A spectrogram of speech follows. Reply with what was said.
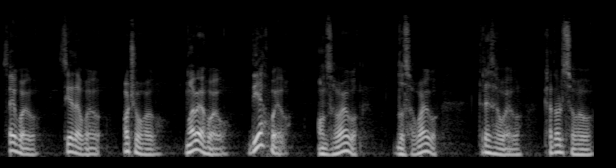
seis juegos, siete juegos, ocho juegos, nueve juegos, diez juegos, once juegos, doce juegos, 13 juegos, 14 juegos,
